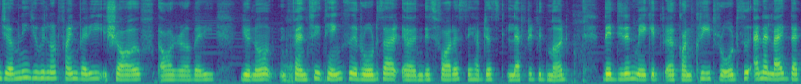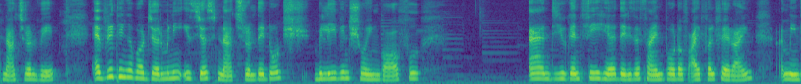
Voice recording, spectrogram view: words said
in Germany you will not find very off or uh, very you know fancy things. The roads are uh, in this forest they have just left it with mud. They didn't make it uh, concrete roads. And I like that natural way. Everything about Germany is just natural. They don't believe in showing off. And you can see here there is a signboard of Eifel Verein means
